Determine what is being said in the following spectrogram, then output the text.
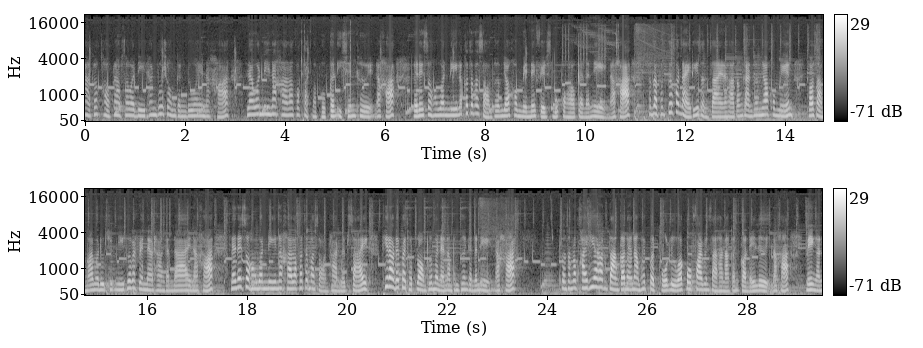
ค่ะก็ขอกราบสวัสดีท่านผู้ชมกันด้วยนะคะ แล้ววันนี้นะคะเราก็กลับมาพบกันอีกเช่นเคยนะคะ และในส่วนของวันนี้เราก็จะมาสอนเพิ่มยอดคอมเมนต์ใน Facebook ของเรากันนั่นเองนะคะสำหรับเพื่อนๆคนไหนที่สนใจนะคะ ต้องการเพิ่มยอดคอมเมนต์ก็สามารถมาดูคลิปนี้เพื่อไปเป็นแนวทางกันได้นะคะ และในส่วนของวันนี้นะคะ เราก็จะมาสอนผ่านเว็บไซต์ ที่เราได้ไปทดลองเพื่อมาแนะนำเพื่อนๆกันนั่นเองนะคะ ส่วนสำหรับใครที่จะทำตามก็แนะนำให้เปิดโพสต์หรือว่าโปรไฟล์เป็นสาธารณะกันก่อนได้เลยนะคะไม่งั้น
